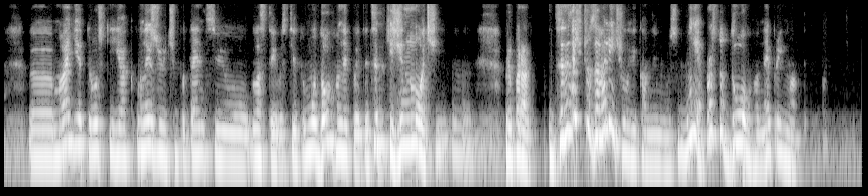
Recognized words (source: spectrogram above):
має трошки як понижуючу потенцію властивості, тому довго не пити. Це такий жіночий е, препарат. Це не значить, що взагалі чоловікам не можна. Ні, просто довго не приймати.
